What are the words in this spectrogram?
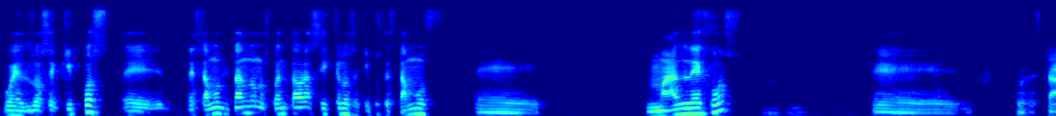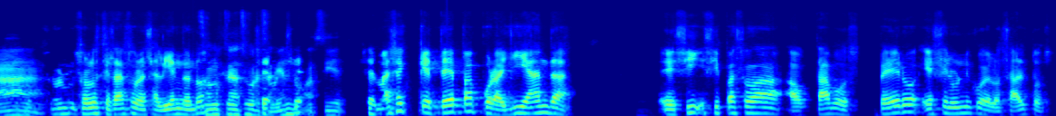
pues los equipos, eh, estamos dándonos cuenta ahora sí que los equipos que estamos eh, más lejos, eh, pues está... Son, son, los que están sobresaliendo, ¿no? Son los que están sobresaliendo, se, así es. Se me hace que Tepa por allí anda. sí, sí pasó a, a octavos, pero es el único de los altos.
